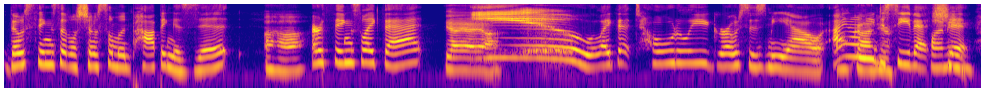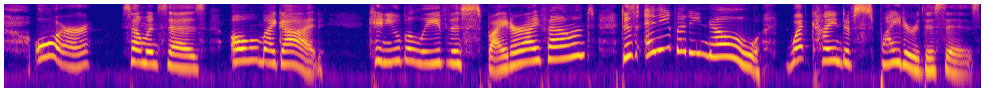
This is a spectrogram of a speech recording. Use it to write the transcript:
those things that'll show someone popping a zit, Uh huh. or things like that. Yeah, yeah, yeah. Ew! Like that totally grosses me out. I Oh, don't God, need to see that funny. shit. Or someone says, "Oh my god." Can you believe this spider I found? Does anybody know what kind of spider this is?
